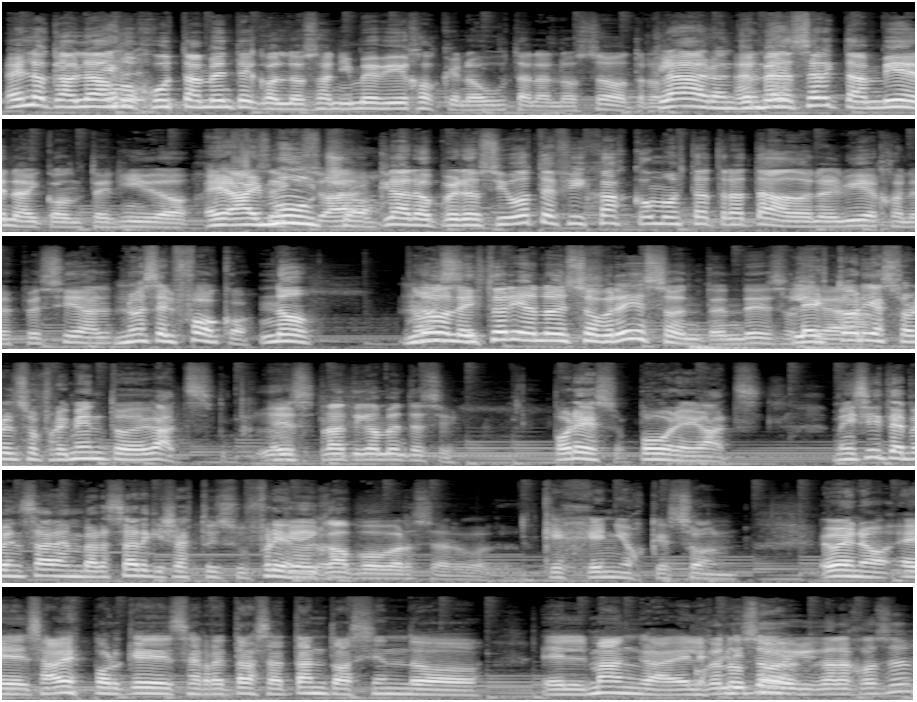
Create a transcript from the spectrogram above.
Es lo que hablábamos Es- justamente con los animes viejos que nos gustan a nosotros. Claro, En ¿entendés? Berserk también hay contenido. Hay sexual. mucho. Claro, pero si vos te fijas cómo está tratado en el viejo en especial. No es el foco. No. No No, es- la historia no es sobre eso, ¿entendés? O la sea, historia es sobre el sufrimiento de Guts. es Es prácticamente sí. por eso, pobre Guts. Me hiciste pensar en Berserk y ya estoy Qué sufriendo. capo Berserk, boludo. Qué genios que son. Bueno, eh, ¿sabés por qué se retrasa tanto haciendo el manga, el ¿Por qué no escritor? sabe qué carajo hacer?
